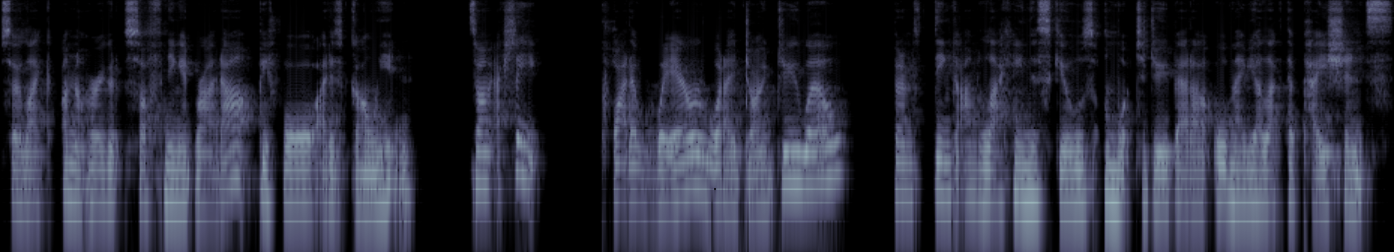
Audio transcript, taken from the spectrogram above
So like I'm not very good at softening it right up before I just go in. So I'm actually quite aware of what I don't do well, but I think I'm lacking the skills on what to do better, or maybe I lack the patience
